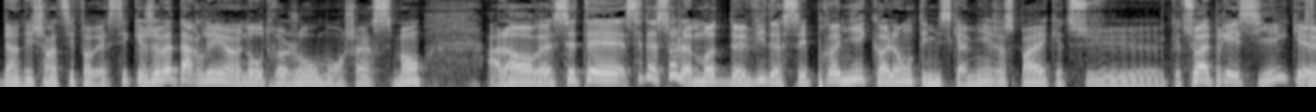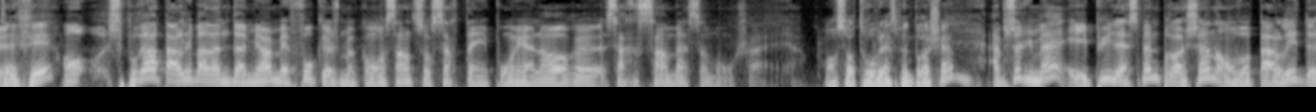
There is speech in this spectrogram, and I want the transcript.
dans des chantiers forestiers que je vais parler un autre jour, mon cher Simon. Alors, euh, c'était c'était ça le mode de vie de ces premiers colons témiscamiens. J'espère que tu que tu as apprécié. Que Tout à fait. on- je pourrais en parler pendant une demi-heure, mais il faut que je me concentre sur certains points. Alors, euh, ça ressemble à ça, mon cher. On se retrouve la semaine prochaine? Absolument. Et puis la semaine prochaine, on va parler de,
